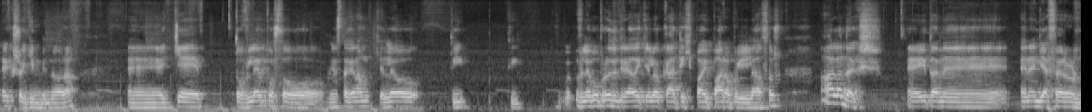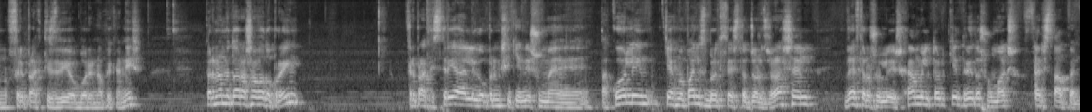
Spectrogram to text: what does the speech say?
έξω εκείνη την ώρα ε, και το βλέπω στο Instagram και λέω τι, τι. Βλέπω πρώτη τριάδα και λέω κάτι έχει πάει πάρα πολύ λάθος. Αλλά εντάξει, ε, ήταν ένα ενδιαφέρον free practice 2 μπορεί να πει κανείς. Περνάμε τώρα Σάββατο πρωί. Free practice 3, λίγο πριν ξεκινήσουμε τα κόλλη και έχουμε πάλι στην πρώτη θέση τον George Russell, δεύτερος ο Lewis Hamilton και τρίτος ο Max Verstappen.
